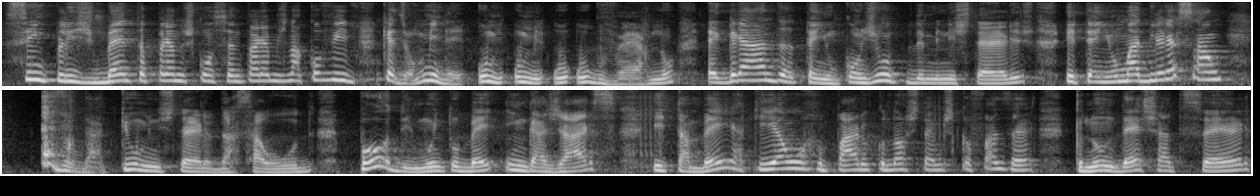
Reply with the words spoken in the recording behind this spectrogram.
simplesmente para nos concentrarmos na Covid. Quer dizer, o, o, o- o governo é grande, tem um conjunto de ministérios e tem uma direção. É verdade que o Ministério da Saúde pode muito bem engajar-se e também aqui há um reparo que nós temos que fazer, que não deixa de ser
